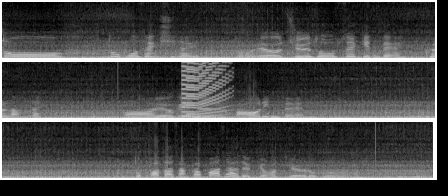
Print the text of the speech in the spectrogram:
또또 고생 시작이다. 또요 주유소 없을 낀데 큰일 났네. 와 여기는 마을인데. 또 바다 잠깐 빠져야 될 것 같아요 여러분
